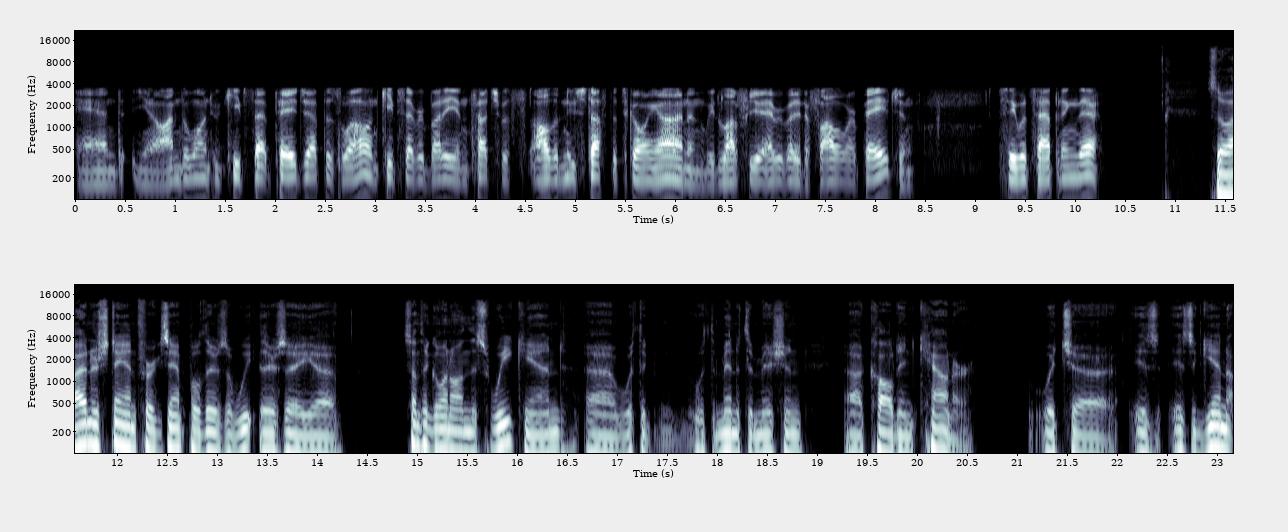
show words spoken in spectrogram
And, you know, I'm the one who keeps that page up as well and keeps everybody in touch with all the new stuff that's going on. And we'd love for you, everybody, to follow our page and see what's happening there. so i understand for example there's a there's a uh, something going on this weekend uh, with the with the men at the mission uh, called encounter which uh, is is again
